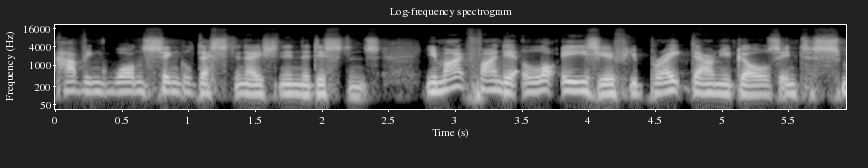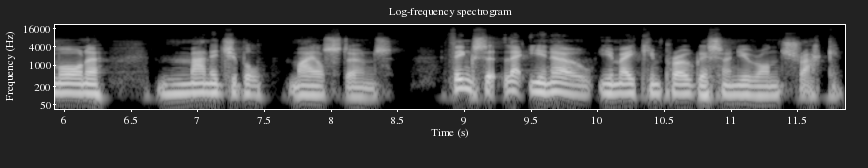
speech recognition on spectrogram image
having one single destination in the distance. You might find it a lot easier if you break down your goals into smaller, manageable milestones, things that let you know you're making progress and you're on track.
